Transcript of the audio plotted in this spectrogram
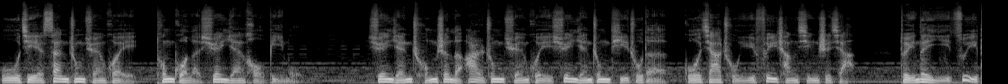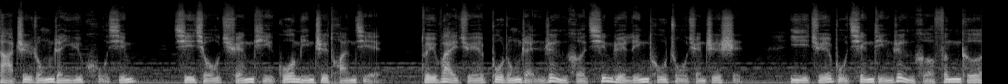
五届三中全会通过了宣言后闭幕。宣言重申了二中全会宣言中提出的国家处于非常形势下，对内以最大之容忍与苦心，祈求全体国民之团结；对外绝不容忍任何侵略领土主权之事，亦绝不签订任何分割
